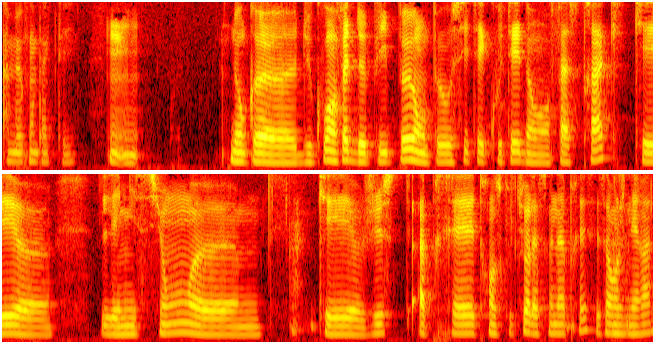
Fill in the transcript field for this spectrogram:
à me contacter. Mhm. Donc, euh, du coup, en fait, depuis peu, on peut aussi t'écouter dans Fast Track, qui est euh, l'émission euh, qui est juste après Transculture, la semaine après, c'est ça en général?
